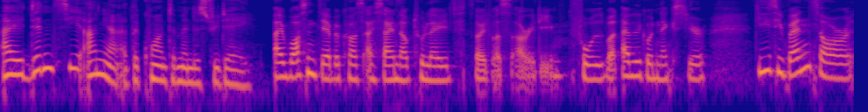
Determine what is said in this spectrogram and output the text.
I didn't see Anya at the Quantum Industry Day. I wasn't there because I signed up too late, so it was already full, but I will go next year. These events are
